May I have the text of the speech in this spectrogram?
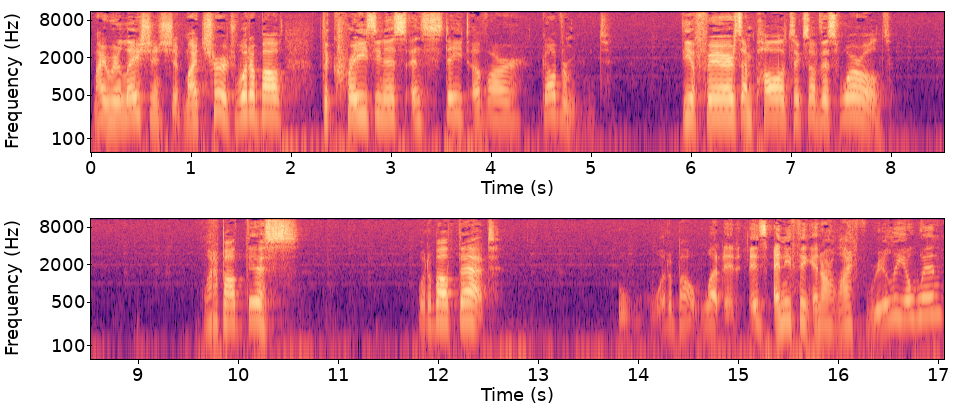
my relationship, my church? What about the craziness and state of our government, the affairs and politics of this world? What about this? What about that? What about what? Is anything in our life really a win?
